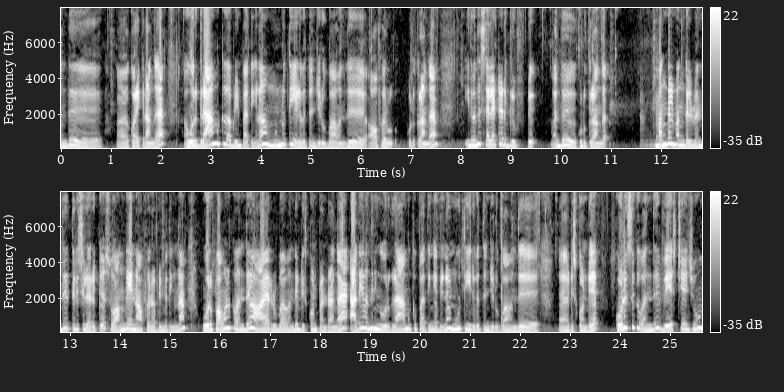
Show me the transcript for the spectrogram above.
வந்து குறைக்கிறாங்க. ஒரு கிராமுக்கு அப்படின்னு பார்த்தீங்கன்னா முந்நூற்றி எழுபத்தஞ்சு ரூபா வந்து ஆஃபர் கொடுக்குறாங்க. இது வந்து செலக்டட் கிஃப்ட்டு வந்து கொடுக்குறாங்க. மங்கள் மங்கள் வந்து திருச்சியில் இருக்குது ஸோ அங்கே என்ன ஆஃபர் அப்படின்னு பார்த்தீங்கன்னா ஒரு பவுனுக்கு வந்து ஆயிரம் ரூபாய் வந்து டிஸ்கவுண்ட் பண்ணுறாங்க அதே வந்து நீங்கள் ஒரு கிராமுக்கு பார்த்தீங்க அப்படின்னா நூற்றி இருபத்தஞ்சி ரூபா வந்து டிஸ்கவுண்ட்டு கொலுசுக்கு வந்து வேஸ்டேஜும்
